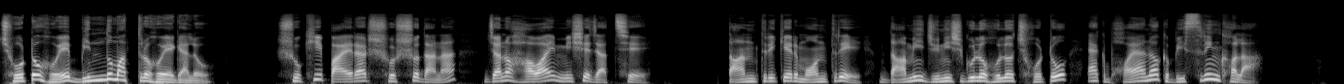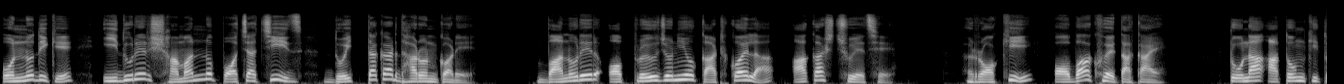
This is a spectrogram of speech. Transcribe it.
ছোট হয়ে বিন্দুমাত্র হয়ে গেল। সুখী পায়রার শস্যদানা যেন হাওয়ায় মিশে যাচ্ছে। তান্ত্রিকের মন্ত্রে দামি জিনিসগুলো হল ছোট এক ভয়ানক বিশৃঙ্খলা। অন্যদিকে, ইঁদুরের সামান্য পচা চিজ দৈত্যাকার ধারণ করে। বানরের অপ্রয়োজনীয় কাঠকয়লা আকাশ ছুঁয়েছে। রকি অবাক হয়ে তাকায়। টোনা আতঙ্কিত,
